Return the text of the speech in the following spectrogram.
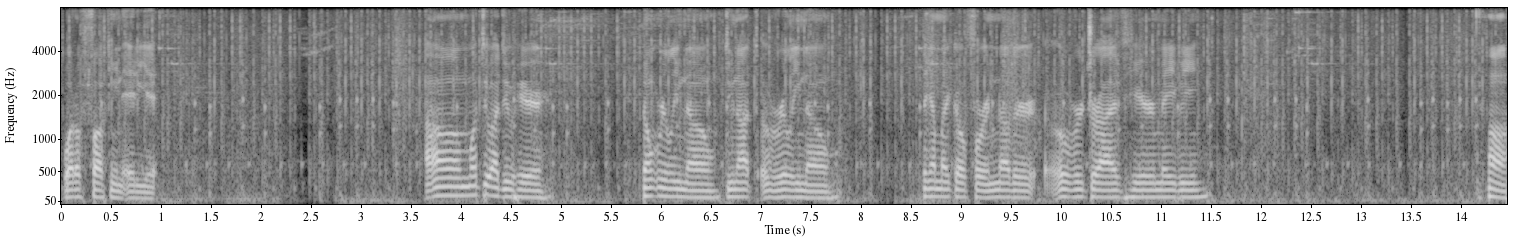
What a fucking idiot. Um, what do I do here? Don't really know. Do not really know. I think I might go for another overdrive here, maybe. Huh.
